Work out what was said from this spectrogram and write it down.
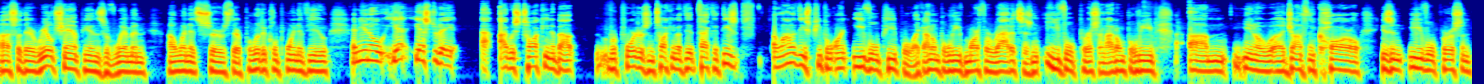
Uh, so they're real champions of women uh, when it serves their political point of view. And, you know, ye- yesterday I-, I was talking about reporters and talking about the fact that these a lot of these people aren't evil people. Like I don't believe Martha Raddatz is an evil person. I don't believe, um, you know, uh, Jonathan Karl is an evil person.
